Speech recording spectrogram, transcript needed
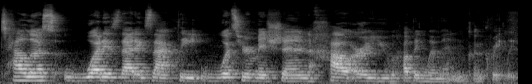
tell us what is that exactly? What's your mission? How are you helping women concretely?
